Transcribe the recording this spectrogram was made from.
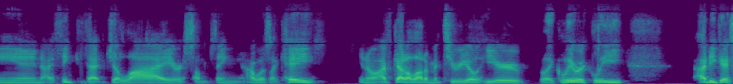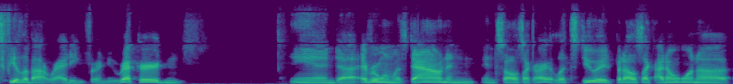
And I think that July or something, I was like, hey, you know, I've got a lot of material here, like lyrically. How do you guys feel about writing for a new record? And and uh, everyone was down, and and so I was like, all right, let's do it. But I was like, I don't want to,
